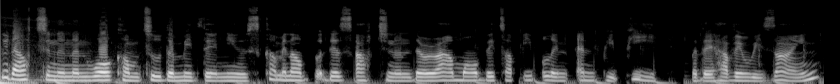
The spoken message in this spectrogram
Good afternoon and welcome to the midday news. Coming up this afternoon, there are more better people in NPP, but they haven't resigned.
